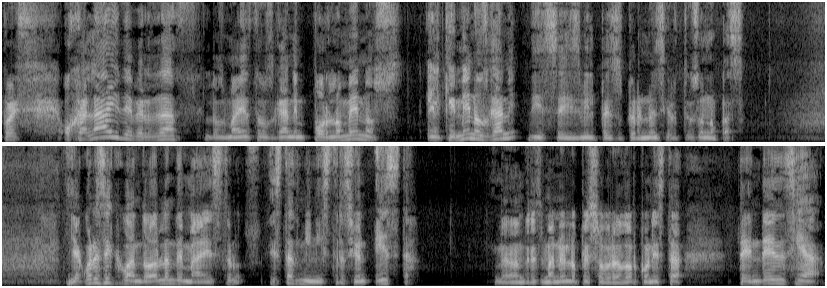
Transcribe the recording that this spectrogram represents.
Pues ojalá y de verdad los maestros ganen por lo menos el que menos gane 16 mil pesos, pero no es cierto, eso no pasa. Y acuérdense que cuando hablan de maestros, esta administración, esta, la de Andrés Manuel López Obrador, con esta tendencia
